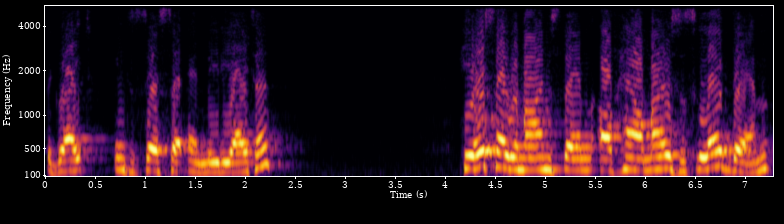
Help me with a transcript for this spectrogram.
the great intercessor and mediator. He also reminds them of how Moses led them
